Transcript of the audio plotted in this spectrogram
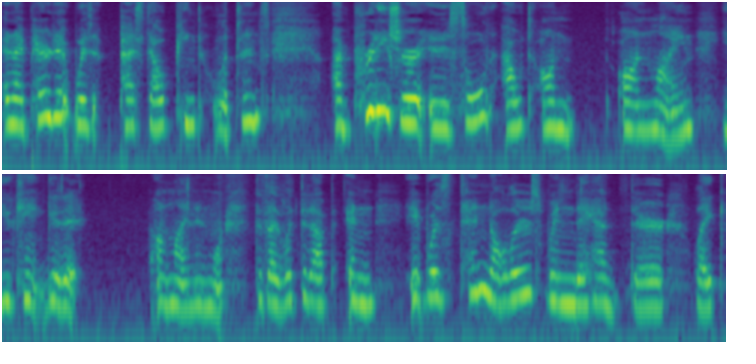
And I paired it with pastel pink lip tints. I'm pretty sure it is sold out on online. You can't get it online anymore because I looked it up and it was $10 when they had their like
